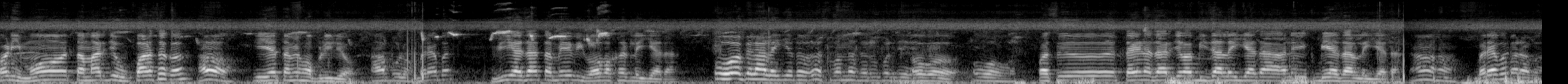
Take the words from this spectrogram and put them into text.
પણ એમાં તમારે જે ઉપાડ છે કે એ તમે હોબળી લ્યો. હા બોલો. બરાબર? વીસ હજાર તમે વિવાહ વખત લઈ ગયા હતા ઓહો પેલા લઈ ગયા તો પંદર હજાર ઉપર હવે ઓહો. ઓહો પછી ત્રણ હજાર જેવા બીજા લઈ ગયા હતા અને બે હજાર લઈ ગયા હતા હા હા. બરાબર? બરાબર.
